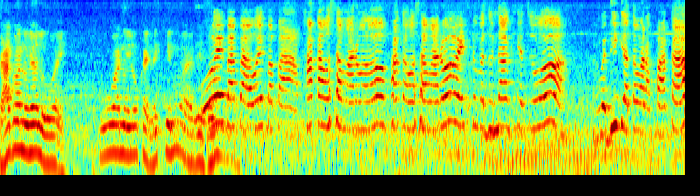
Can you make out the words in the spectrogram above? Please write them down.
જાગવાનું વહેલું હોય. હોવાનું એવું કાંઈ નક્કી ન હોય ઓય બાપા ઓય બાપા ફાકા ઓસા મારો ફાકા ઓસા મારો એટલું બધું ના ખેંચો. વધી ગયા તમારા ફાકા.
